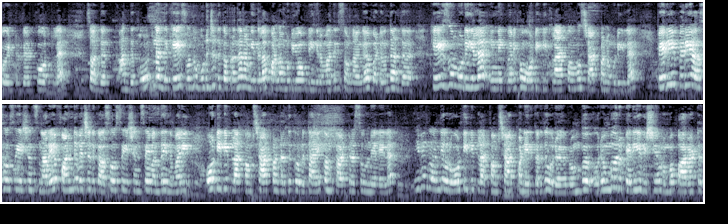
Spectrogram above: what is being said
போயிட்டு இருக்கு கோர்ட்ல ஸோ அந்த அந்த கோர்ட்ல அந்த கேஸ் வந்து முடிஞ்சதுக்கு அப்புறம் தான் நம்ம இதெல்லாம் பண்ண முடியும் அப்படிங்கிற மாதிரி சொன்னாங்க. பட் வந்து அந்த கேஸும் முடியல. இன்னைக்கு வரைக்கும் ஓடிடி பிளாட்ஃபார்மும் ஸ்டார்ட் பண்ண முடியல. பெரிய பெரிய அசோசியேஷன்ஸ் நிறைய ஃபண்ட் வச்சிருக்க அசோசியேஷன்ஸே வந்து இந்த மாதிரி ஓடிடி பிளாட்ஃபார்ம் ஸ்டார்ட் பண்றதுக்கு ஒரு தயக்கம் காட்டுற சூழ்நிலையில இவங்க வந்து ஒரு ஓடிடி பிளாட்ஃபார்ம் ஸ்டார்ட் பண்ணியிருக்கிறது ஒரு ரொம்ப ரொம்ப ஒரு பெரிய விஷயம். ரொம்ப பாராட்டு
